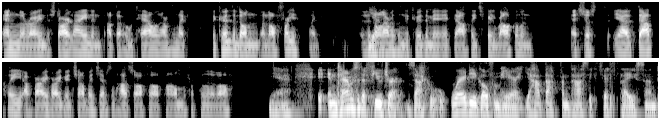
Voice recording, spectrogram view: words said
in and around the start line and at the hotel and everything, like they couldn't have done enough for you. Like they've yeah. done everything they could to make the athletes feel welcome and it's just yeah, definitely a very, very good championships and hats off to La Palma for pulling it off. Yeah. In terms of the future, Zach, where do you go from here? You have that fantastic fifth place, and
